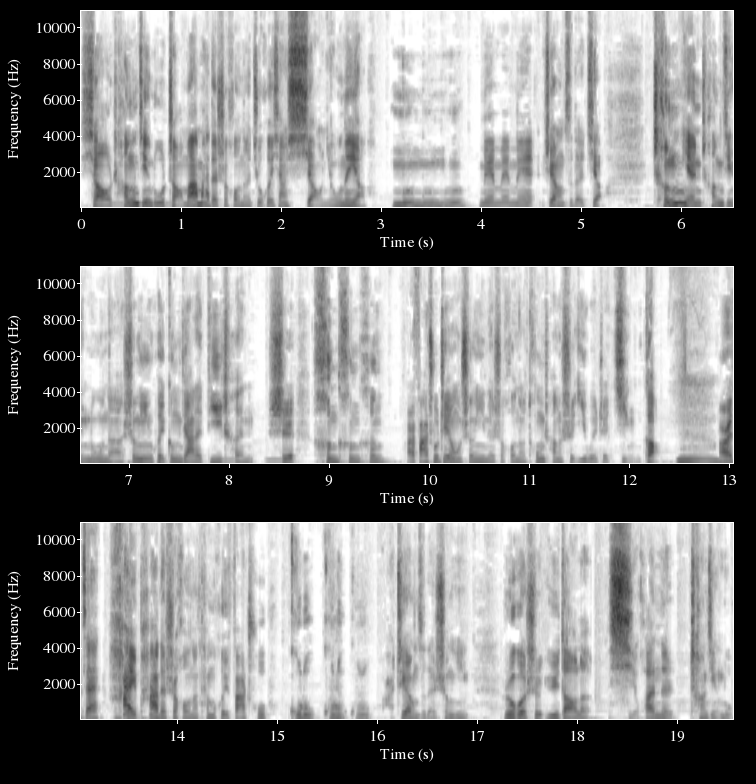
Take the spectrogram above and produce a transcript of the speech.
小长颈鹿找妈妈的时候呢，就会像小牛那样哞哞哞、咩咩咩这样子的叫。成年长颈鹿呢，声音会更加的低沉，是哼哼哼。而发出这种声音的时候呢，通常是意味着警告。嗯，而在害怕的时候呢，他们会发出咕噜咕噜咕噜啊这样子的声音。如果是遇到了喜欢的长颈鹿，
